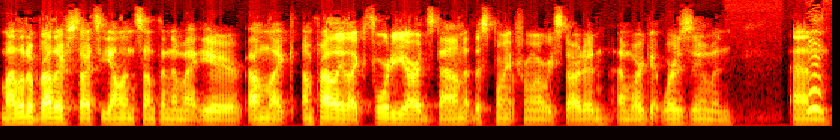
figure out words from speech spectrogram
my little brother starts yelling something in my ear. I'm like, I'm probably like 40 yards down at this point from where we started, and we're get- we're zooming, and hmm.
